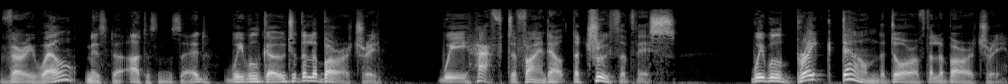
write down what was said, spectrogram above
Very well. Mr. Utterson said. We will go to the laboratory. We have to find out the truth of this. We will break down the door of the laboratory.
